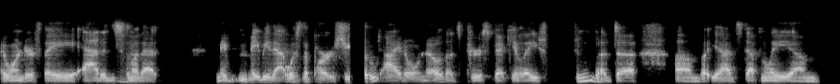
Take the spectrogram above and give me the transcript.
I wonder if they added some of Mm-hmm. that. Maybe maybe that was the part she wrote. I don't know. That's pure speculation. But uh, um, but yeah, it's definitely um,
